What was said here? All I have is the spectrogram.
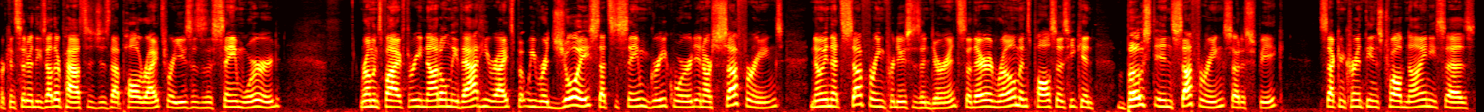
Or consider these other passages that Paul writes where he uses the same word. Romans 5 3, not only that, he writes, but we rejoice, that's the same Greek word, in our sufferings, knowing that suffering produces endurance. So there in Romans, Paul says he can boast in suffering, so to speak. 2 Corinthians 12 9, he says,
